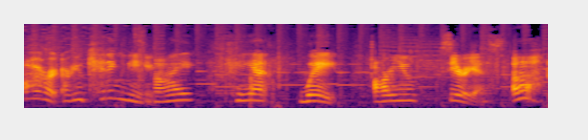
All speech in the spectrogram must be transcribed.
art, are you kidding me? I can't wait. Are you serious? Ugh.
